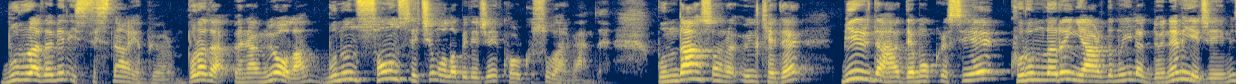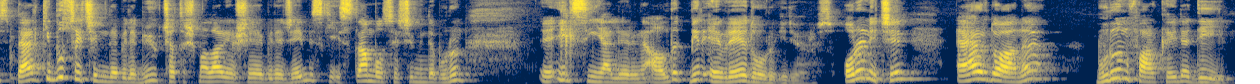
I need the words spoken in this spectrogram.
burada bir istisna yapıyorum. Burada önemli olan bunun son seçim olabileceği korkusu var bende. Bundan sonra ülkede bir daha demokrasiye kurumların yardımıyla dönemeyeceğimiz, belki bu seçimde bile büyük çatışmalar yaşayabileceğimiz ki İstanbul seçiminde bunun e, ilk sinyallerini aldık. Bir evreye doğru gidiyoruz. Onun için Erdoğan'ı burun farkıyla değil,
